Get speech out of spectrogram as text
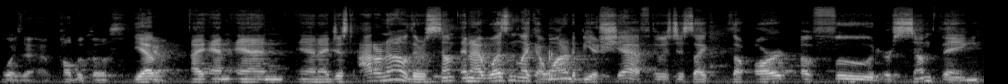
what was that? Uh, Paul Bocuse. Yep. Yeah. I and and and I just I don't know. There's some and I wasn't like I wanted to be a chef. It was just like the art of food or something.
